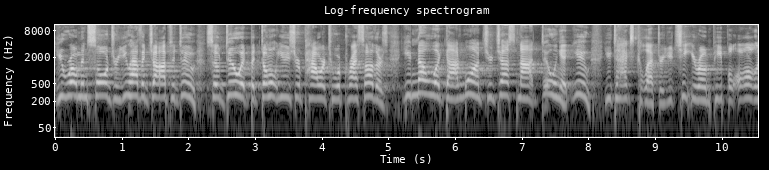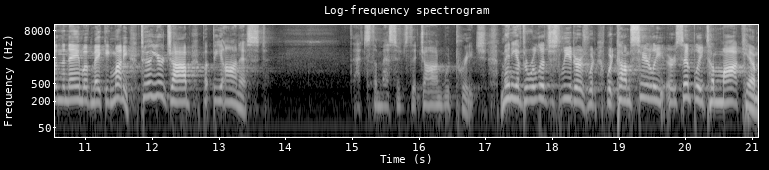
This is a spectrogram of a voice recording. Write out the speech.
you Roman soldier, you have a job to do, so do it, but don't use your power to oppress others. You know what God wants, you're just not doing it. You, you tax collector, you cheat your own people all in the name of making money. Do your job, but be honest. That's the message that John would preach. Many of the religious leaders would, would come simply, or simply to mock him,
